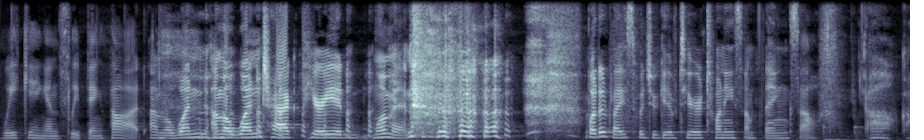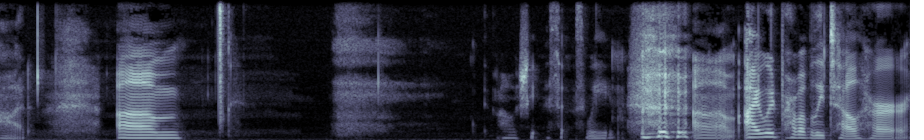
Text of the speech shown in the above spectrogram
waking and sleeping thought. I'm a one I'm a one track period woman. what advice would you give to your 20 something self? Oh God. Um, oh, she was so sweet. um, I would probably tell her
